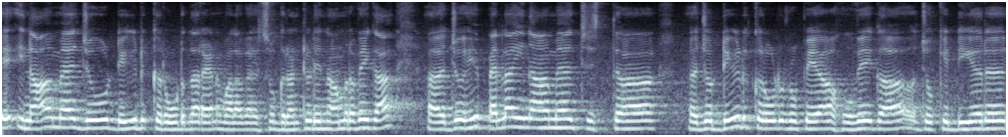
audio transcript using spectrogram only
ਇਹ ਇਨਾਮ ਹੈ ਜੋ 1.5 ਕਰੋੜ ਦਾ ਰਹਿਣ ਵਾਲਾ ਹੈ ਸੋ ਗਰੰਟਡ ਇਨਾਮ ਰਹੇਗਾ। ਜੋ ਇਹ ਪਹਿਲਾ ਇਨਾਮ ਹੈ, ਜਿਸ ਦਾ ਜੋ 1.5 ਕਰੋੜ ਰੁਪਇਆ ਹੋਵੇਗਾ, ਜੋ ਕਿ dear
